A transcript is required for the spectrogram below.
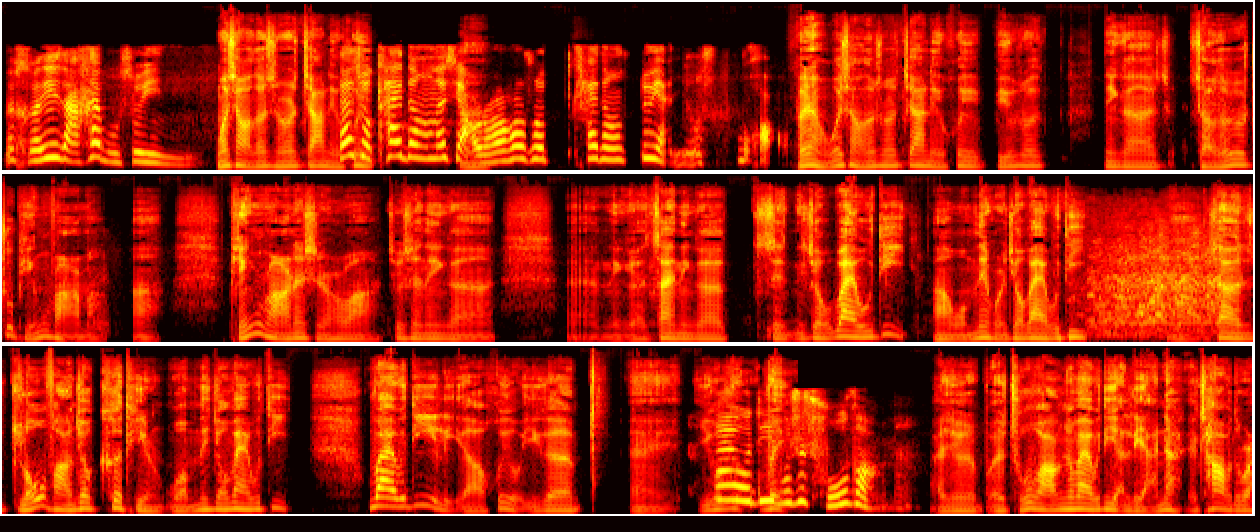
那合计咋还不睡呢？我小的时候家里再说会，开灯，那小时候说开灯对眼睛不好。不是我小的时候家里会，比如说那个小的时候住平房嘛，啊，平房的时候啊，就是那个，呃，那个在那个是那叫外屋地啊，我们那会儿叫外屋地，啊，像楼房叫客厅，我们那叫外屋地。外屋地里啊会有一个，呃，一个外屋地不是厨房吗？啊，就是呃厨房跟外屋地连着也差不多，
